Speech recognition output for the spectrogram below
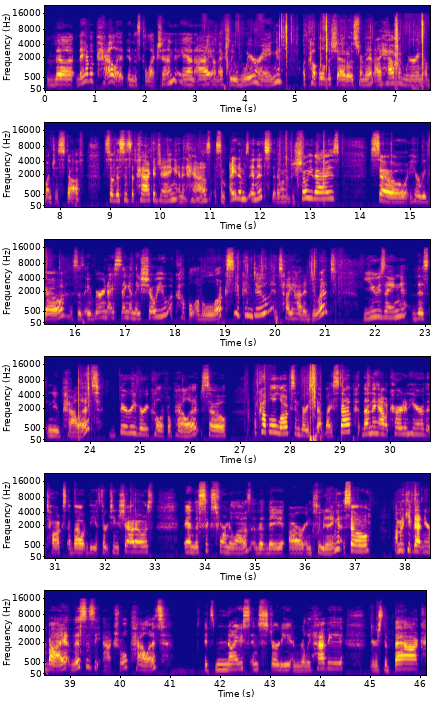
the they have a palette in this collection and I am actually wearing a couple of the shadows from it. I have been wearing a bunch of stuff. So this is the packaging and it has some items in it that I wanted to show you guys. So here we go. This is a very nice thing and they show you a couple of looks you can do and tell you how to do it using this new palette. Very, very colorful palette. So a couple of looks and very step by step. Then they have a card in here that talks about the 13 shadows and the six formulas that they are including. So I'm going to keep that nearby. This is the actual palette. It's nice and sturdy and really heavy. There's the back.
